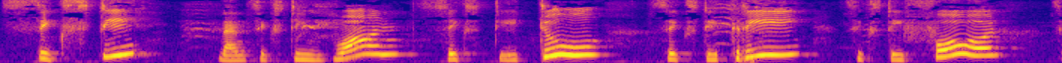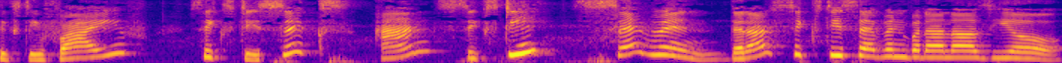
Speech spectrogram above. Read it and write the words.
60, then 61, 62, 63, 64, 65, 66 and 67. There are 67 bananas here.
